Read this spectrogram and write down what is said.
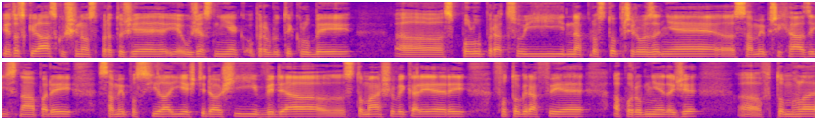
je to skvělá zkušenost, protože je úžasný, jak opravdu ty kluby spolupracují naprosto přirozeně, eh, sami přicházejí s nápady, sami posílají ještě další videa z Tomášovy kariéry, fotografie a podobně, takže v tomhle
